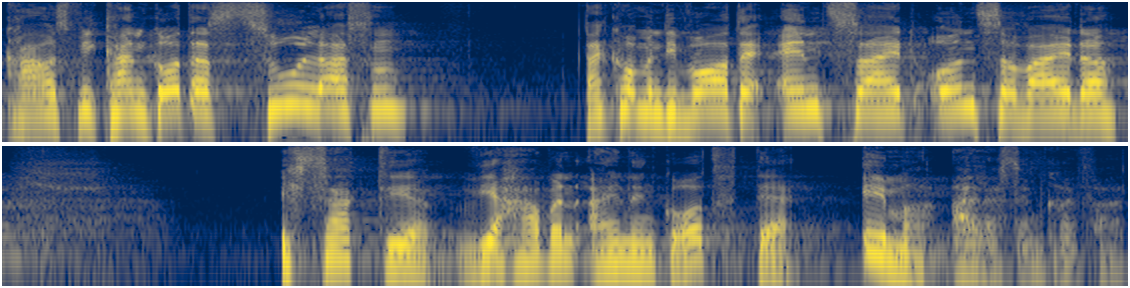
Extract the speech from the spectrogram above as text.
Chaos. Wie kann Gott das zulassen? Dann kommen die Worte Endzeit und so weiter. Ich sag dir, wir haben einen Gott, der immer alles im Griff hat.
